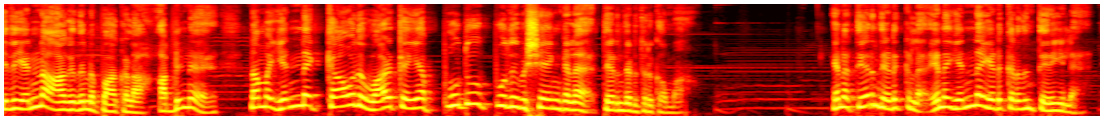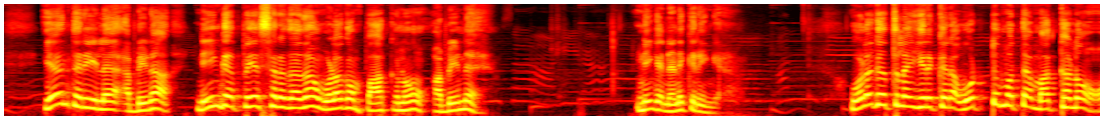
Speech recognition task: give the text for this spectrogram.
இது என்ன ஆகுதுன்னு பார்க்கலாம். அப்படின்னு நம்ம என்னைக்காவது வாழ்க்கையை புது புது விஷயங்களை தேர்ந்தெடுத்திருக்கோமா? ஏன்னா தேர்ந்தெடுக்கலை. ஏன்னா என்ன எடுக்கிறதுன்னு தெரியல. ஏன் தெரியல அப்படின்னா நீங்கள் பேசுகிறத தான் உலகம் பார்க்கணும் அப்படின்னு நீங்கள் நினைக்கிறீங்க. உலகத்தில் இருக்கிற ஒட்டுமொத்த மக்களும்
